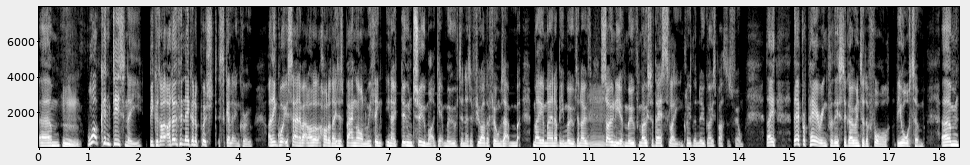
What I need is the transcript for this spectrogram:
um, Hmm. what can Disney? Because I, I don't think they're going to push Skeleton Crew. I think what you're saying about holidays is bang on. We think you know Dune Two might get moved, and there's a few other films that may or may not be moved. I know Hmm. Sony have moved most of their slate, including the new Ghostbusters film. They they're preparing for this to go into the fall, the autumn. Um,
